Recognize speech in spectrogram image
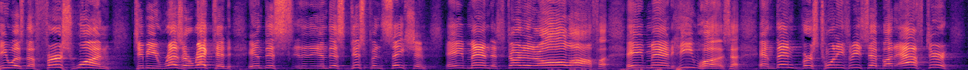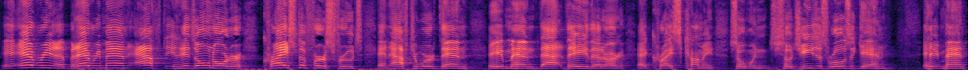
he was the first one to be resurrected in this in this dispensation. Amen. That started it all off. Uh, amen. He was. Uh, and then verse 23 said, "But after every but every man after in his own order, Christ the first fruits, and afterward then, amen, that they that are at Christ's coming." So when so Jesus rose again, Amen.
